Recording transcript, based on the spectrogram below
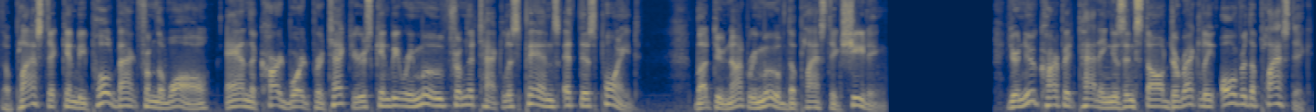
The plastic can be pulled back from the wall, and the cardboard protectors can be removed from the tackless pins at this point, but do not remove the plastic sheeting. Your new carpet padding is installed directly over the plastic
